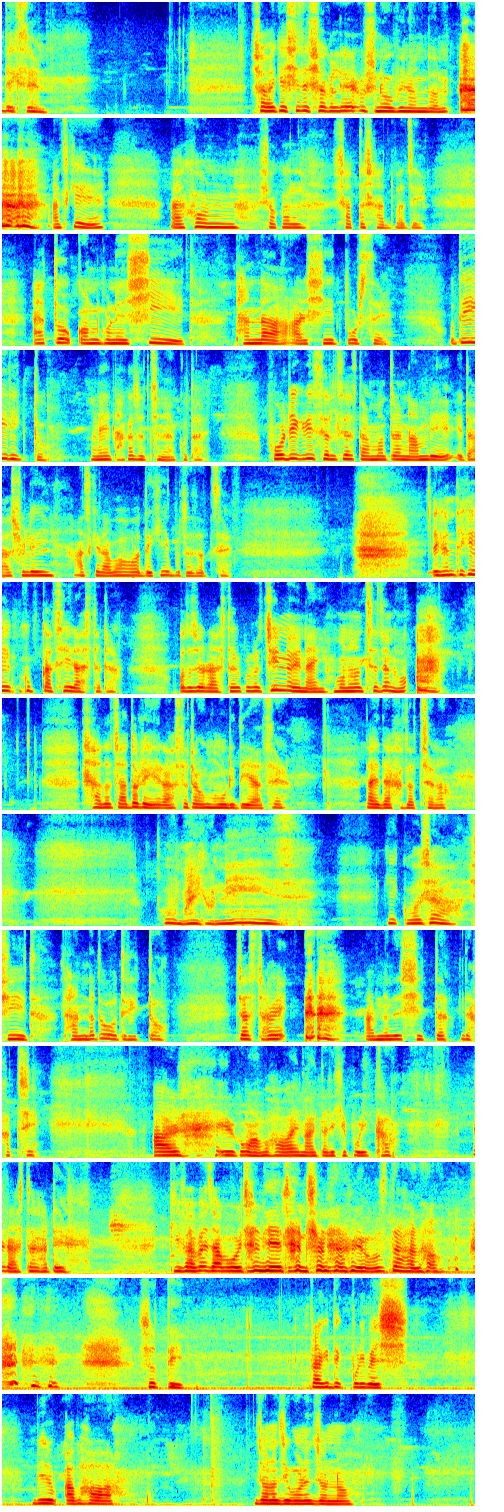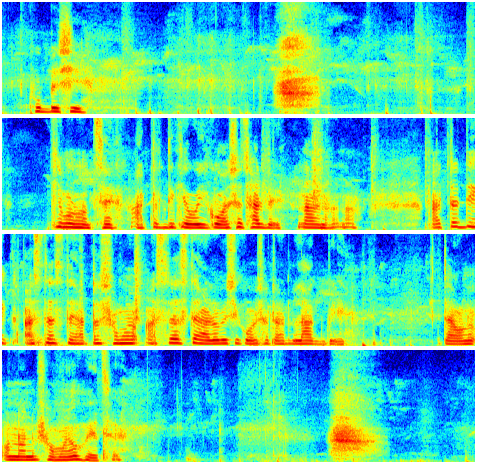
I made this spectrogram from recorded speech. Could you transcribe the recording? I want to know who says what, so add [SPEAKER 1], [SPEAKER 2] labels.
[SPEAKER 1] দেখছেন? সবাইকে শীতের সকালের উষ্ণ অভিনন্দন। আজকে এখন সকাল সাতটা সাত বাজে। এত কনকনে শীত, ঠান্ডা আর শীত পড়ছে। অতিরিক্ত মানে থাকা যাচ্ছে না কোথায়। ফোর ডিগ্রি সেলসিয়াস তাপমাত্রা নামবে, এটা আসলেই আজকের আবহাওয়া দেখেই বোঝা যাচ্ছে। এখান থেকে খুব কাছেই রাস্তাটা। অথচ রাস্তার কোনো চিহ্নই নাই। মনে হচ্ছে যেন সাদা চাদরে রাস্তাটাও মুড়ি দিয়ে আছে। তাই দেখা যাচ্ছে না। ও মাই গুডনেস কি কুয়াশা শীত, ঠান্ডা তো অতিরিক্ত। জাস্ট আমি আপনাদের শীতটা দেখাচ্ছি। আর এরকম আবহাওয়ায় নয় তারিখে পরীক্ষা। রাস্তাঘাটে কীভাবে যাব ওইটা নিয়ে টেনশনে আমি অবস্থা হারাও সত্যি, প্রাকৃতিক পরিবেশ, বিরূপ আবহাওয়া। জনজীবনের জন্য খুব বেশি। কি মনে হচ্ছে? আটটার দিকে ওই কুয়াশা ছাড়বে? না না না। আটটার দিক আস্তে আস্তে, আটটার সময় আস্তে আস্তে আরও বেশি কুয়াশাটা লাগবে। এটা অন্যান্য সময়ও হয়েছে।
